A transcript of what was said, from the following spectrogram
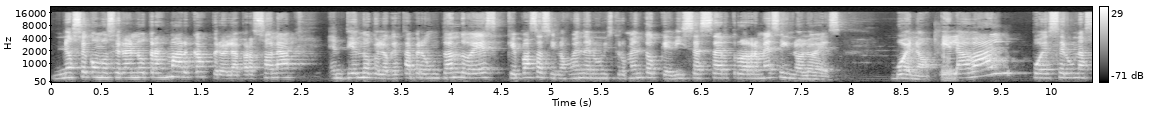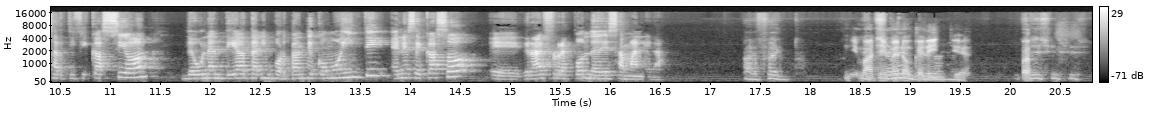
No sé cómo será en otras marcas, pero la persona entiendo que lo que está preguntando es qué pasa si nos venden un instrumento que dice ser True RMS y no lo es. Bueno, el aval puede ser una certificación de una entidad tan importante como INTI. En ese caso, eh, Gralf responde de esa manera. Perfecto. Ni más ni menos que el INTI. ¿eh? Sí, sí, sí.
